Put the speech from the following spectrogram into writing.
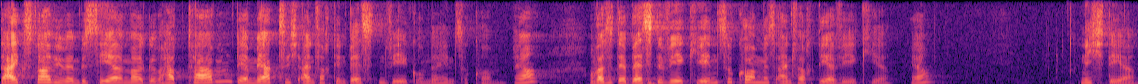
Dijkstra, wie wir ihn bisher immer gehabt haben, der merkt sich einfach den besten Weg, um dahin zu kommen. Ja? Und was ist der beste Weg, hier hinzukommen, ist einfach der Weg hier. Ja? Nicht der.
